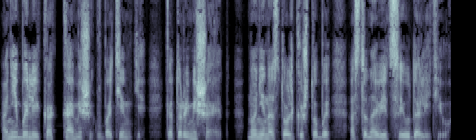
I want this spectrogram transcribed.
Они были как камешек в ботинке, который мешает, но не настолько, чтобы остановиться и удалить его.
